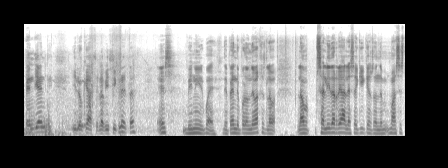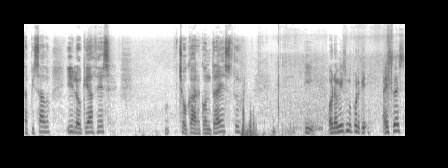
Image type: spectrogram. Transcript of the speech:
pendiente y lo que hace la bicicleta es venir, bueno, depende por donde bajes, la, salida real es aquí, que es donde más está pisado y lo que hace es chocar contra esto y ahora mismo porque esta es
